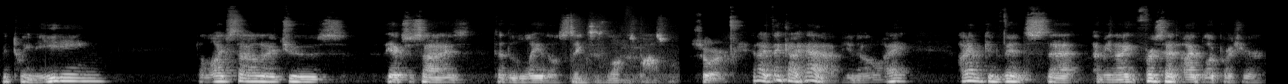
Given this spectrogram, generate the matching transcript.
between the eating, the lifestyle that I choose, the exercise, to delay those things as long as possible. Sure. And I think I have. You know, I I am convinced that. I mean, I first had high blood pressure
